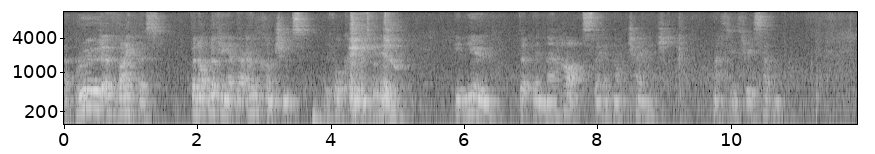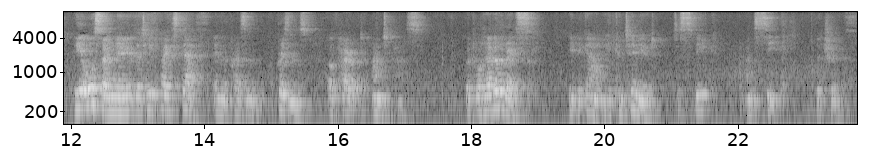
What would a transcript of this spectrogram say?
a brood of vipers for not looking at their own conscience before coming to him. He knew that in their hearts they had not changed. Matthew 3 7. He also knew that he faced death in the prisons of Herod Antipas. But whatever the risk, he began, he continued to speak and seek the truth.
